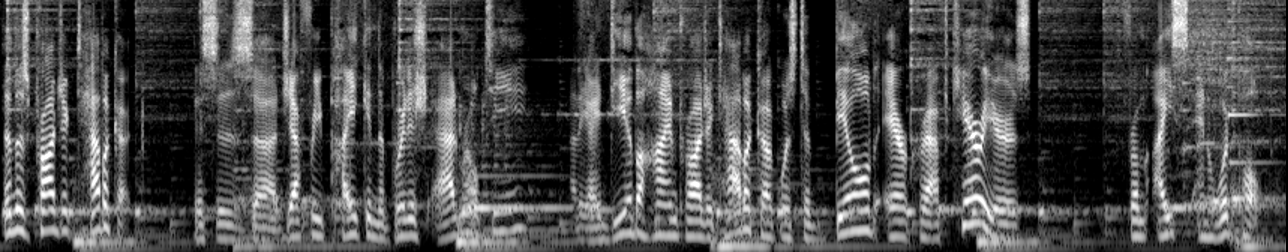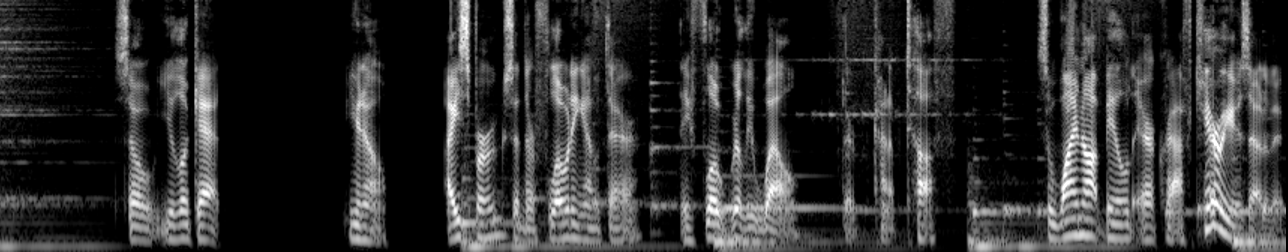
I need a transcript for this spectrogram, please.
Then there's Project Habakkuk. This is uh, Geoffrey Pyke in the British Admiralty. the idea behind Project Habakkuk was to build aircraft carriers from ice and wood pulp. So you look at, you know, icebergs and they're floating out there. They float really well. They're kind of tough. So why not build aircraft carriers out of it?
